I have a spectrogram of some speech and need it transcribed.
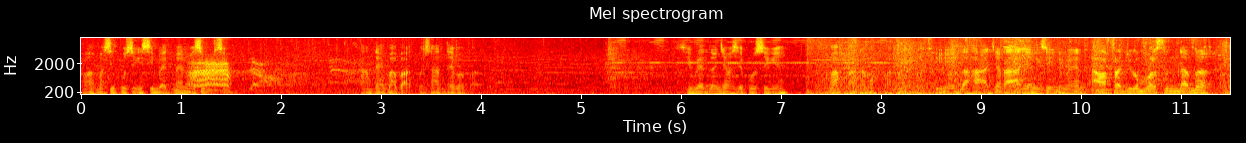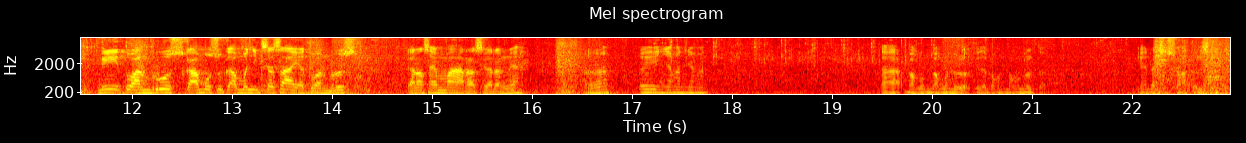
Wah, masih pusing si Batman masih pusing. Santai bapakku, santai bapakku. Si Batman-nya masih pusing ya. Apa apa, apa. Kita hajar aja di sini men. Alfred juga balas dendam. Nah, nih Tuan Bruce, kamu suka menyiksa saya Tuan Bruce. Sekarang saya marah sekarang ya. Hah? Eh, jangan jangan. Kita bangun-bangun dulu, kita bangun-bangun dulu. Ya ada sesuatu di sini.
